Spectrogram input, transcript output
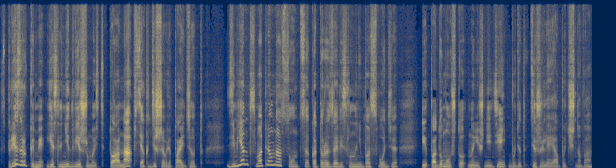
С призраками, если недвижимость, то она всяко дешевле пойдет». Демьян посмотрел на солнце, которое зависло на небосводе, и подумал, что нынешний день будет тяжелее обычного.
